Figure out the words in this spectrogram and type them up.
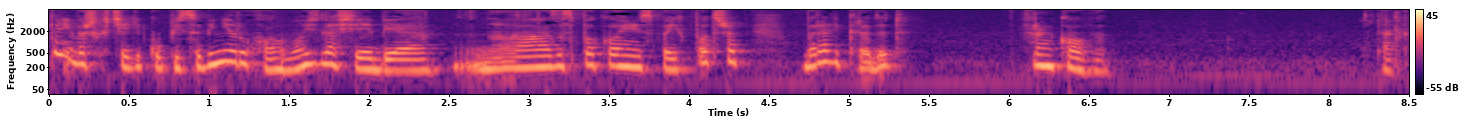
ponieważ chcieli kupić sobie nieruchomość dla siebie, na zaspokojenie swoich potrzeb, brali kredyt frankowy. Tak.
